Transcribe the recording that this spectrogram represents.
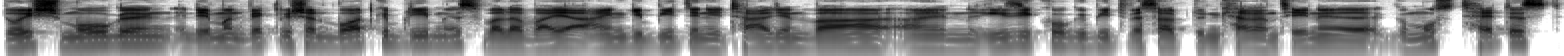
durchschmuggeln, indem man wirklich an Bord geblieben ist, weil da war ja ein Gebiet in Italien war ein Risikogebiet, weshalb du in Quarantäne gemusst hättest.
